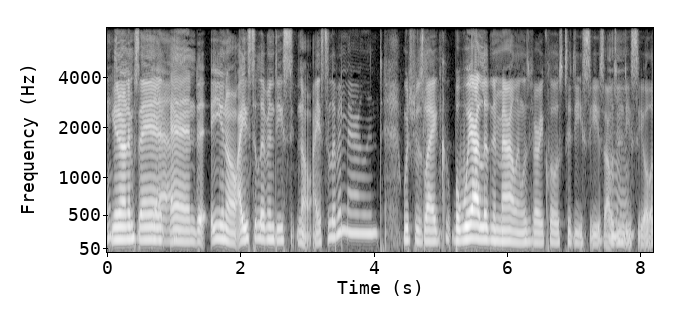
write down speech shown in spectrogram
City. you know what I'm saying Yeah. and you know I used to live in DC no I used to live in Maryland which was like but where I lived in Maryland was very close to DC so I was in DC all the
